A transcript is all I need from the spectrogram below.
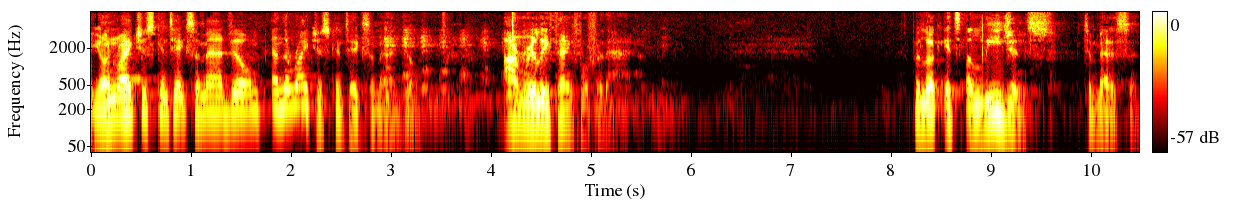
The unrighteous can take some Advil, and the righteous can take some Advil. I'm really thankful for that. But look, it's allegiance to medicine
